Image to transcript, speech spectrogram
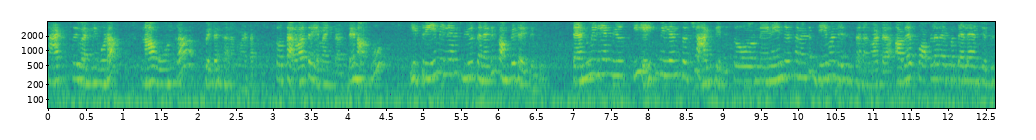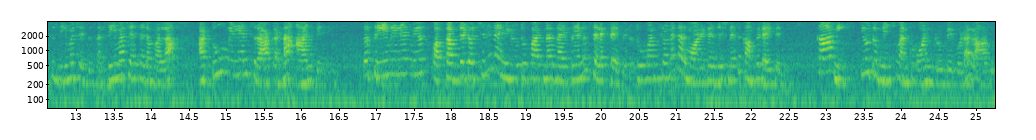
హ్యాక్స్ ఇవన్నీ కూడా నా ఓన్గా పెట్టేశాను అనమాట సో తర్వాత ఏమైందంటే నాకు ఈ త్రీ మిలియన్స్ వ్యూస్ అనేది కంప్లీట్ అయిపోయింది. టెన్ మిలియన్ వ్యూస్కి ఎయిట్ మిలియన్స్ వచ్చి ఆగిపోయింది. సో నేనేం చేశానంటే ధీమా చేసేసాను అనమాట అవే పాపులర్ అయిపోతాయి అని చెప్పేసి ధీమా చేసేసాను. ధీమా చేసేయడం వల్ల ఆ టూ మిలియన్స్ రాకుండా ఆగిపోయింది. సో త్రీ మిలియన్ వ్యూస్ కొత్త అప్డేట్ వచ్చింది. నేను యూట్యూబ్ పార్ట్నర్ అయిపోయాను సెలెక్ట్ అయిపోయాను. టూ మంత్స్లోనే అది మానిటైజేషన్ అయితే కంప్లీట్ అయిపోయింది. కానీ యూట్యూబ్ నుంచి మనకు వన్ రూపీ కూడా రాదు.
